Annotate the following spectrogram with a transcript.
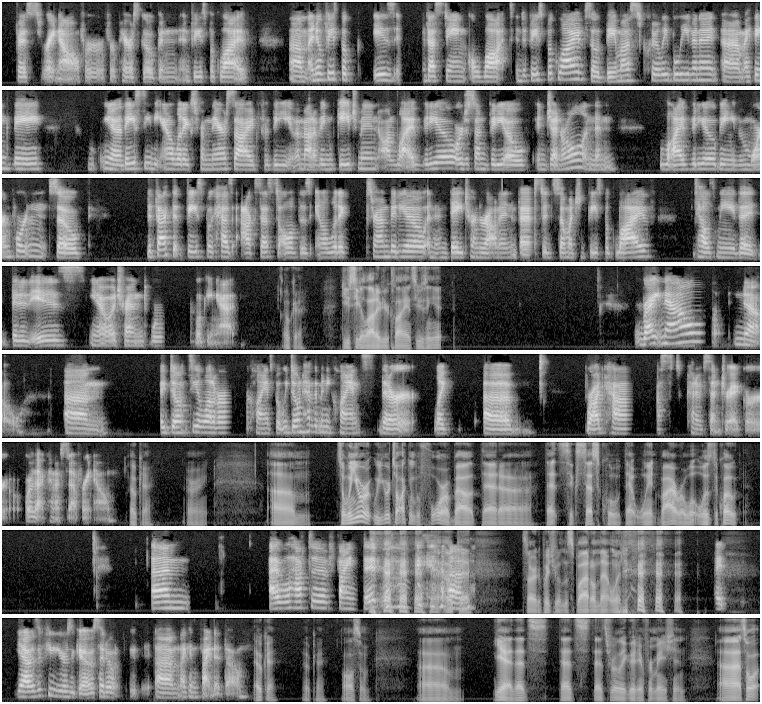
right now for for Periscope and, and Facebook Live. Um, I know Facebook is investing a lot into Facebook Live, so they must clearly believe in it. Um, I think they, you know, they see the analytics from their side for the amount of engagement on live video or just on video in general, and then live video being even more important. So the fact that Facebook has access to all of those analytics around video, and then they turned around and invested so much in Facebook Live, tells me that that it is, you know, a trend we're looking at. Okay. Do you see a lot of your clients using it? Right now, no. Um, I don't see a lot of our clients, but we don't have that many clients that are like uh, broadcast kind of centric or or that kind of stuff right now. Okay, all right. Um, so when you were when you were talking before about that uh, that success quote that went viral, what was the quote? Um, I will have to find it. okay. Um, Sorry to put you on the spot on that one. I, yeah, it was a few years ago, so I don't. Um, I can find it though. Okay. Okay. Awesome. Um, yeah, that's that's that's really good information. Uh, so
